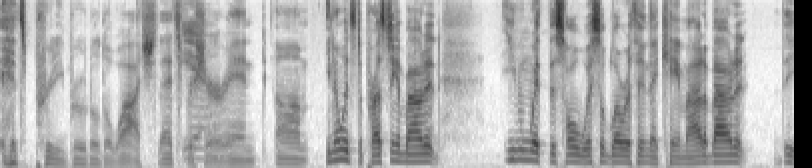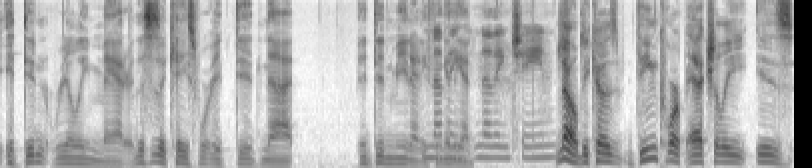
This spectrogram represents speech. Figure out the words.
it's pretty brutal to watch, that's for Yeah. sure. And um, you know what's depressing about it? Even with this whole whistleblower thing that came out about it, it didn't really matter. This is a case where it did not, it didn't mean anything in the end. Nothing changed. No, because Dean Corp actually is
